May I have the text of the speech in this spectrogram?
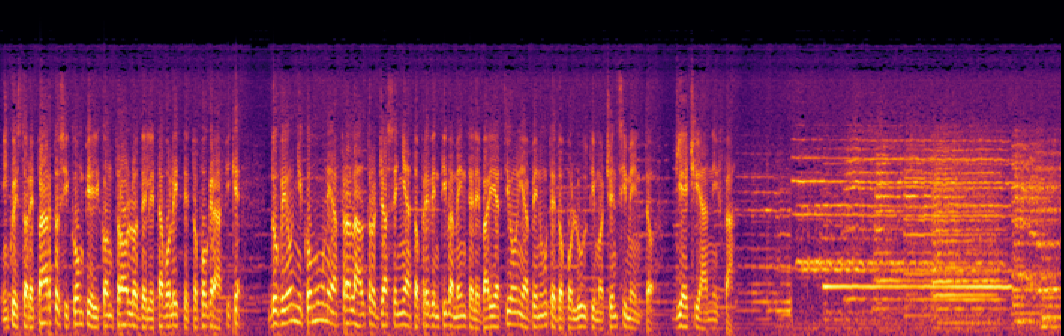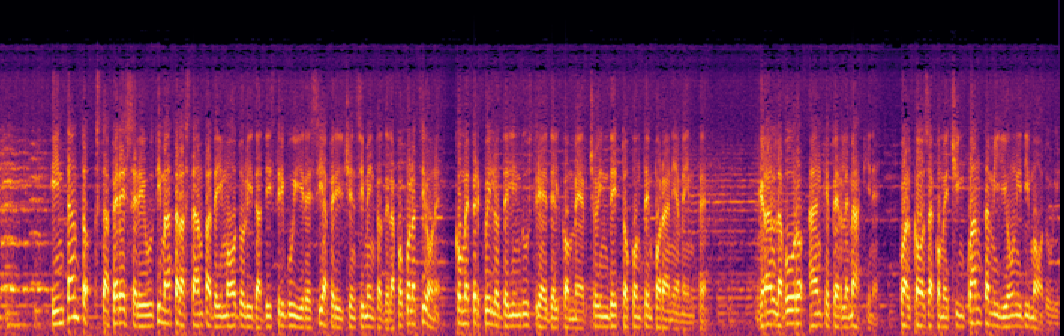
In questo reparto si compie il controllo delle tavolette topografiche, dove ogni comune ha fra l'altro già segnato preventivamente le variazioni avvenute dopo l'ultimo censimento, dieci anni fa. Intanto sta per essere ultimata la stampa dei moduli da distribuire sia per il censimento della popolazione come per quello dell'industria e del commercio indetto contemporaneamente. Gran lavoro anche per le macchine, qualcosa come 50 milioni di moduli.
